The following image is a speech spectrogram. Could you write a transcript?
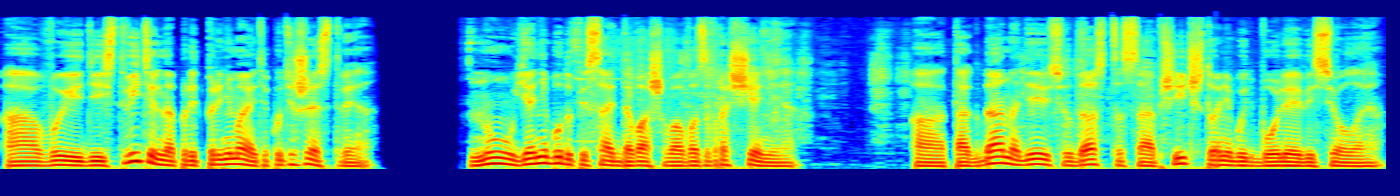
А вы действительно предпринимаете путешествия? Ну, я не буду писать до вашего возвращения. А тогда, надеюсь, удастся сообщить что-нибудь более веселое.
